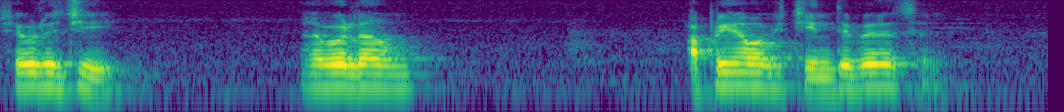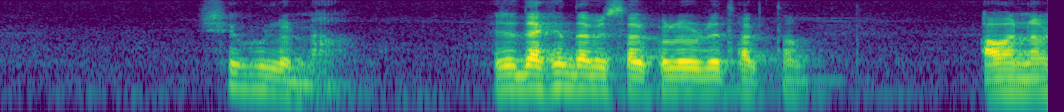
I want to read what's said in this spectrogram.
সে বলে জি। আমি বললাম আপনি আমাকে চিনতে পেরেছেন? সে বলল না। আচ্ছা দেখেন তো আমি সার্কুলার রোডে থাকতাম। আমার নাম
